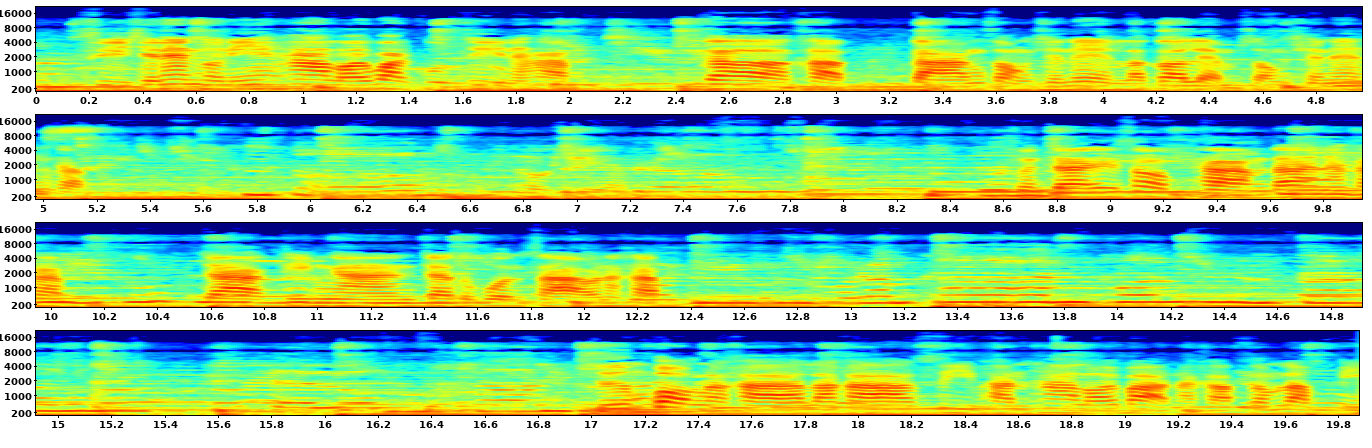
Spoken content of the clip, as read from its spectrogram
4 channel ตัวนี้ 500 วัตต์คูณ4นะครับ ก็ขับกลาง2 channel แล้วก็แหลม2 channel ครับ โอเคครับ สนใจสอบถามได้นะครับ จากทีมงานจตุพลซาวนะครับรำคาญคนเก่าค่ลมหายใจลืมบอกราคาราคา 4,500 บาทนะครับสำหรับปี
